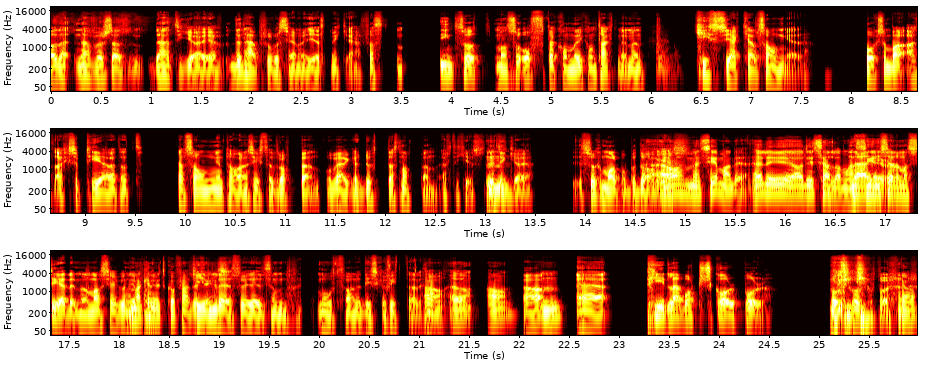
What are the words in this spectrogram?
Och den, den, här första, det här tycker jag är, den här provocerar mig jättemycket. Fast det är inte så att man så ofta kommer i kontakt med, men kissiga kalsonger. Folk som bara accepterat att kalsongen tar den sista droppen och vägrar dutta snoppen efter kiss. Det Mm. tycker jag är, så kan man hålla på på dagis. Ja, men ser man det? Eller ja, det är sällan man Nej, ser det är det. sällan man ser det, men om man ska gå ner Man kan en utgå från att det kille finns. så är det liksom motsvarande discofitta. Liksom. Ja, ja, ja. Ja. Mm. Eh, pilla bort skorpor. Bort skorpor. Ja.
